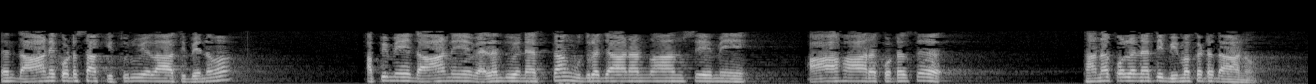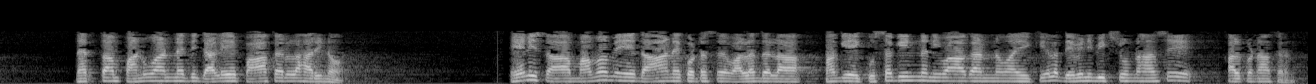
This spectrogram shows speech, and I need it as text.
දැන් දානේ කොටසක් ඉතුරු වෙලා තිබෙනවා අපි මේ දාණය වැළඳුවේ නැත්නම් බුදුරජාණන් වහන්සේ මේ ආහාර කොටස තනකොළ නැති බිමකට දානවා. නැත්නම් පණුවන් නැති ජලයේ පා කරලා හරිනවා. ඒ නිසා මම මේ දාන කොටස වළඳලා මගේ කුසගින්න නිවා ගන්නවයි කියලා දෙවෙනි භික්ෂුන් වහන්සේ කල්පනා කරනවා.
